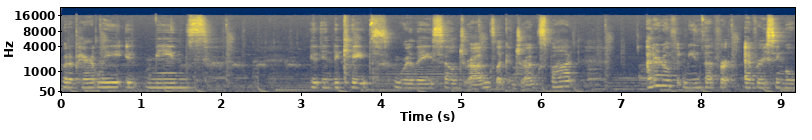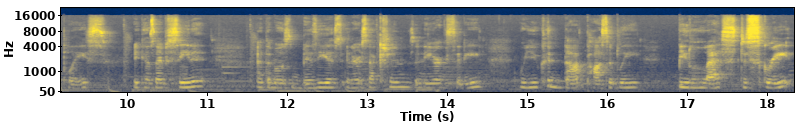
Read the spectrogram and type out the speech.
but apparently it means it indicates where they sell drugs, like a drug spot. I don't know if it means that for every single place because I've seen it at the most busiest intersections in New York City where you could not possibly be less discreet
